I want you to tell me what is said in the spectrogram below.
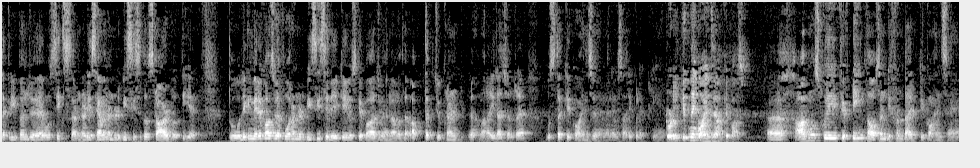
تقریباً جو ہے وہ سکس ہنڈریڈ یا سیون ہنڈریڈ بی سی سے تو سٹارٹ ہوتی ہے۔ تو لیکن میرے پاس جو ہے فور ہنڈریڈ بی سی سے لے کے اس کے بعد جو ہے نا مطلب اب تک جو کرنٹ ہمارا ایرا چل رہا ہے اس تک کے کوائنز جو ہے میں نے وہ سارے کلیکٹ کیے ہیں۔ ٹوٹل کتنے کوائنز ہیں آپ کے پاس؟ آلموسٹ کوئی ففٹین تھاؤزینڈ ڈفرنٹ ٹائپ کے کوائنس ہیں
